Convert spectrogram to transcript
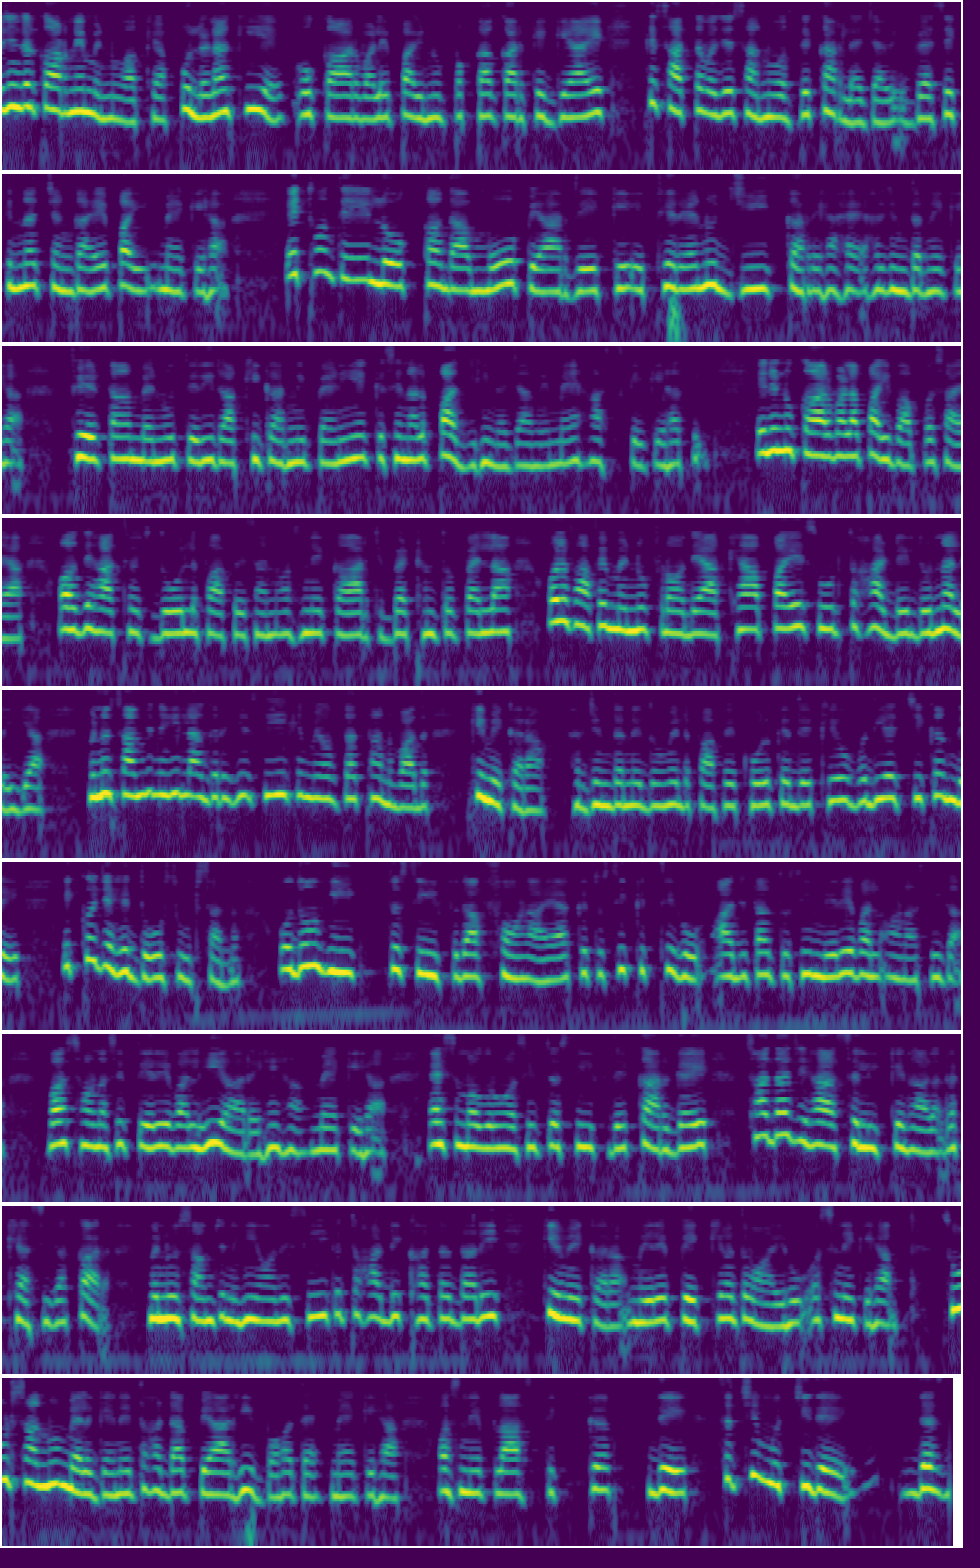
ਹਰਜਿੰਦਰ ਕੌਰ ਨੇ ਮੈਨੂੰ ਆਖਿਆ, ਭੁੱਲਣਾ ਕੀ ਹੈ ਉਹ ਕਾਰ ਵਾਲੇ ਭਾਈ ਨੂੰ ਪੱਕਾ ਕਰਕੇ ਗਿਆ ਏ ਕਿ 7 ਵਜੇ ਸਾਨੂੰ ਉਸਦੇ ਘਰ ਲੈ ਜਾਵੇ। ਵੈਸੇ ਕਿੰਨਾ ਚੰਗਾ ਏ ਭਾਈ, ਮੈਂ ਕਿਹਾ। ਇੱਥੋਂ ਦੇ ਲੋਕਾਂ ਦਾ ਮੋਹ ਪਿਆਰ ਦੇਖ ਕੇ ਇੱਥੇ ਰਹਿਣ ਨੂੰ ਜੀ ਕਰ ਰਿਹਾ ਹੈ। ਹਰਜਿੰਦਰ ਨੇ ਕਿਹਾ, ਫਿਰ ਤਾਂ ਮੈਨੂੰ ਤੇਰੀ ਰਾਖੀ ਕਰਨੀ ਪੈਣੀ ਹੈ, ਕਿਸੇ ਨਾਲ ਭੱਜ ਹੀ ਨਾ ਜਾਵੇਂ। ਮੈਂ ਹੱਸ ਕੇ ਕਿਹਾ ਸੀ। ਇਹਨਾਂ ਨੂੰ ਕਾਰ ਵਾਲਾ ਭਾਈ ਵਾਪਸ ਆਇਆ। ਉਸ ਦੇ ਹੱਥ ਵਿੱਚ ਦੋ ਲਿਫਾਫੇ ਸਨ। ਉਸ ਨੇ ਕਾਰ 'ਚ ਬੈਠਣ ਤੋਂ ਪਹਿਲਾਂ ਉਹ ਲਿਫਾਫੇ ਮੈਨੂੰ ਫੜਾਉਂਦੇ ਆਖਿਆ, ਆਪਾਂ ਇਹ ਸੂਟ ਤੁਹਾਡੇ ਦੋਨਾਂ ਲਈ ਆ। ਮੈਨੂੰ ਸਮਝ ਨਹੀਂ ਲੱਗ ਰਹੀ ਸੀ ਕਿ ਮੈਂ ਉਸ ਦਾ ਧੰਨਵਾਦ ਕਿਵੇਂ ਕਰਾਂ। ਹਰਜਿੰਦਰ ਨੇ ਦੋਵੇਂ ਲਿਫਾਫੇ ਖੋਲ ਕੇ ਦੇਖੇ, ਉਹ ਵਧੀਆ ਚਿਕਨ ਦੇ ਇੱਕੋ ਜਿਹੇ ਦੋ ਸੂਟ ਸਨ। ਉਦੋਂ ਹੀ ਤਸੀਫ ਦਾ ਫੋਨ ਆਇਆ ਕਿ ਤੁਸੀਂ ਕਿੱਥੇ ਹੋ? ਅੱਜ ਤਾਂ ਤੁਸੀਂ ਮੇਰੇ ਵੱਲ ਆਉਣਾ ਸੀਗਾ। ਬਸ ਹੁਣ ਅਸੀਂ ਤੇਰੇ ਵੱਲ ਹੀ ਆ ਰਹੇ ਹਾਂ, ਮੈਂ ਕਿਹਾ। ਇਸ ਮਗਰੋਂ ਅਸੀਂ ਤਸੀਫ ਦੇ ਘਰ ਗਏ। ਸਾਦਾ ਜਿਹਾ ਸਲੀਕੇ ਨਾਲ ਰੱਖਿਆ ਸੀਗਾ ਘਰ। ਮੈਨੂੰ ਸਮਝ ਨਹੀਂ ਆਉਂਦੀ ਸੀ ਕਿ ਤੁਹਾਡੀ ਖਾਤਰਦਾਰੀ ਕਿਵੇਂ ਕਰਾਂ। ਮੇਰੇ ਪੇਕਿਆਂ ਤੋਂ ਆਏ ਹੋ, ਉਸਨੇ ਕਿਹਾ ਸੂਟ ਸਾਨੂੰ ਮਿਲ ਗਏ ਨੇ, ਤੁਹਾਡਾ ਪਿਆਰ ਹੀ ਬਹੁਤ ਹੈ, ਮੈਂ ਕਿਹਾ। ਉਸਨੇ ਪਲਾਸਟਿਕ ਦੇ ਸੱਚੀ ਮੁੱਚੀ ਦੇ ਦਸ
